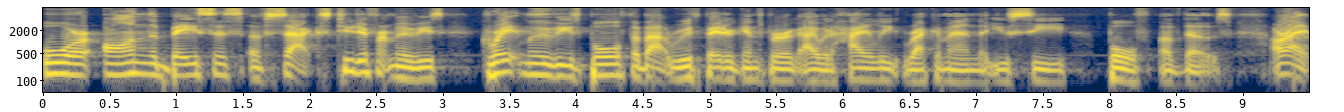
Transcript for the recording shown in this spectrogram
or On the Basis of Sex. Two different movies, great movies, both about Ruth Bader Ginsburg. I would highly recommend that you see both of those. All right,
